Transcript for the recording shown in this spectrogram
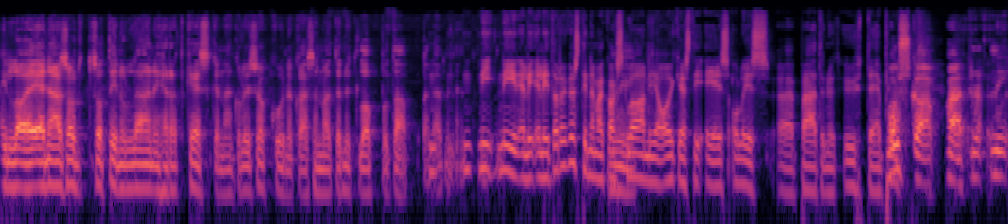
silloin ei enää so- sotinut lääniherrat keskenään, kun oli Sokun, joka sanoi, että nyt loppu tappeleminen. Ni, niin, eli, eli todennäköisesti nämä kaksi Niin. klaania oikeasti ei edes olisi päätynyt yhteen. Plus, päätynyt, niin.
